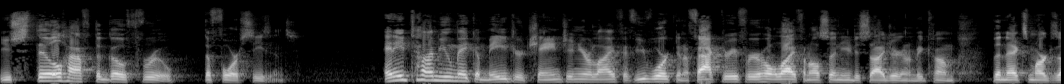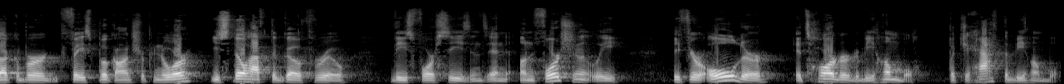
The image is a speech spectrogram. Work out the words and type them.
You still have to go through the four seasons. Anytime you make a major change in your life, if you've worked in a factory for your whole life and all of a sudden you decide you're going to become the next Mark Zuckerberg Facebook entrepreneur, you still have to go through these four seasons. And unfortunately, if you're older, it's harder to be humble, but you have to be humble.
